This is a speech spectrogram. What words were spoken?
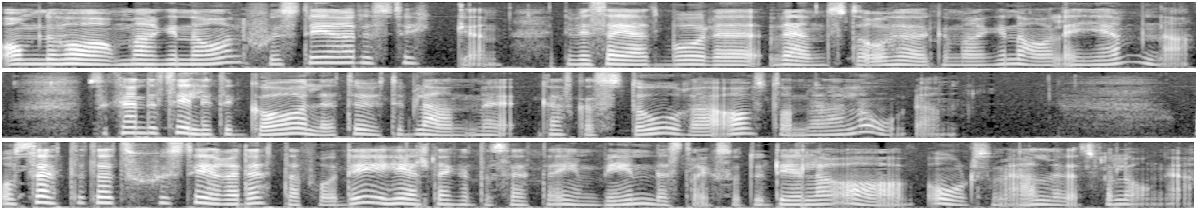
Om du har marginaljusterade stycken, det vill säga att både vänster och höger marginal är jämna, så kan det se lite galet ut ibland med ganska stora avstånd mellan orden. Och sättet att justera detta på det är helt enkelt att sätta in bindestreck så att du delar av ord som är alldeles för långa.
